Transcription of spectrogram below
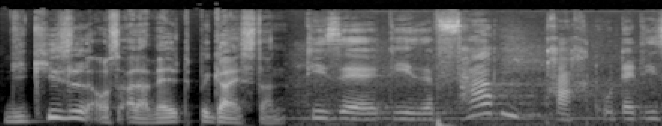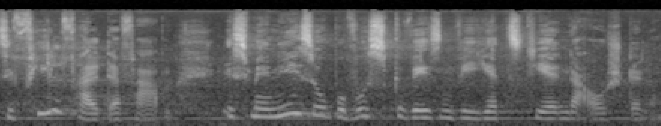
Die Kiesel aus aller Welt begeistern. Diese, diese Farbenpracht oder diese Vielfalt der Farben ist mir nie so bewusst gewesen wie jetzt hier in der Ausstellung.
